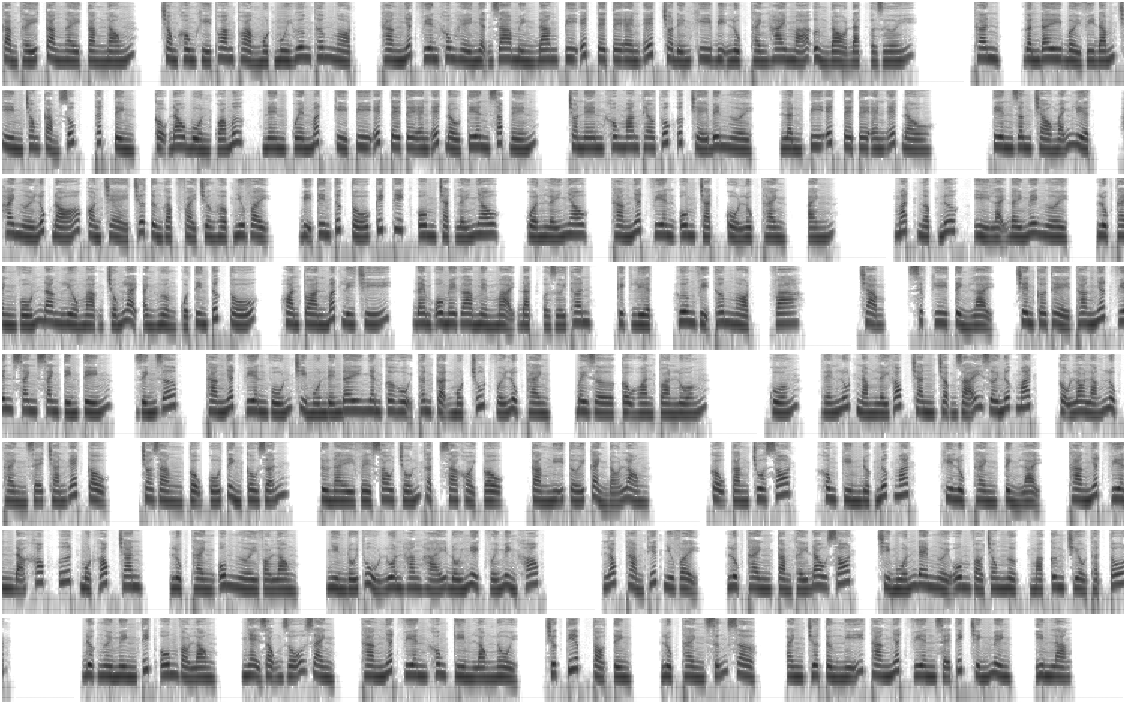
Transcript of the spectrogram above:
cảm thấy càng ngày càng nóng, trong không khí thoang thoảng một mùi hương thơm ngọt, thang nhất viên không hề nhận ra mình đang PSTTNS cho đến khi bị lục thành hai má ửng đỏ đặt ở dưới. Thân, gần đây bởi vì đắm chìm trong cảm xúc, thất tình, cậu đau buồn quá mức nên quên mất kỳ PSTTNS đầu tiên sắp đến, cho nên không mang theo thuốc ức chế bên người, lần PSTTNS đầu. Tiên dâng chào mãnh liệt, hai người lúc đó còn trẻ chưa từng gặp phải trường hợp như vậy, bị tin tức tố kích thích ôm chặt lấy nhau, quấn lấy nhau, thang nhất viên ôm chặt cổ Lục Thành, ánh mắt ngập nước, ỉ lại đầy mê người. Lục Thành vốn đang liều mạng chống lại ảnh hưởng của tin tức tố, hoàn toàn mất lý trí, đem omega mềm mại đặt ở dưới thân, kịch liệt, hương vị thơm ngọt, va chạm, xếp khi tỉnh lại, trên cơ thể thang nhất viên xanh xanh tím tím, dính dớp, thang nhất viên vốn chỉ muốn đến đây nhân cơ hội thân cận một chút với Lục Thành, bây giờ cậu hoàn toàn luống. Cuống, lén lút nắm lấy góc chân chậm rãi rơi nước mắt, cậu lo lắng Lục Thành sẽ chán ghét cậu, cho rằng cậu cố tình câu dẫn, từ này về sau trốn thật xa khỏi cậu, càng nghĩ tới cảnh đó lòng. Cậu càng chua xót, không kìm được nước mắt, khi Lục Thành tỉnh lại, thang nhất viên đã khóc ướt một góc chăn, Lục Thành ôm người vào lòng, nhìn đối thủ luôn hăng hái đối nghịch với mình khóc. Lóc thảm thiết như vậy, Lục Thành cảm thấy đau xót, chỉ muốn đem người ôm vào trong ngực mà cưng chiều thật tốt. Được người mình thích ôm vào lòng, nhẹ giọng dỗ dành, thang nhất viên không kìm lòng nổi, trực tiếp tỏ tình, Lục Thành sững sờ, anh chưa từng nghĩ thang nhất viên sẽ thích chính mình, im lặng.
